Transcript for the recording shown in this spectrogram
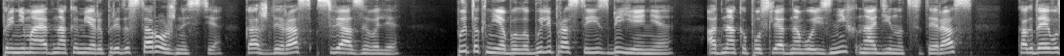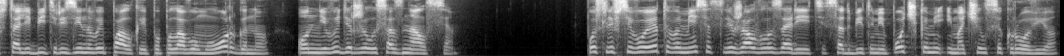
принимая, однако, меры предосторожности, каждый раз связывали. Пыток не было, были простые избиения. Однако после одного из них, на одиннадцатый раз, когда его стали бить резиновой палкой по половому органу, он не выдержал и сознался. После всего этого месяц лежал в лазарете с отбитыми почками и мочился кровью.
